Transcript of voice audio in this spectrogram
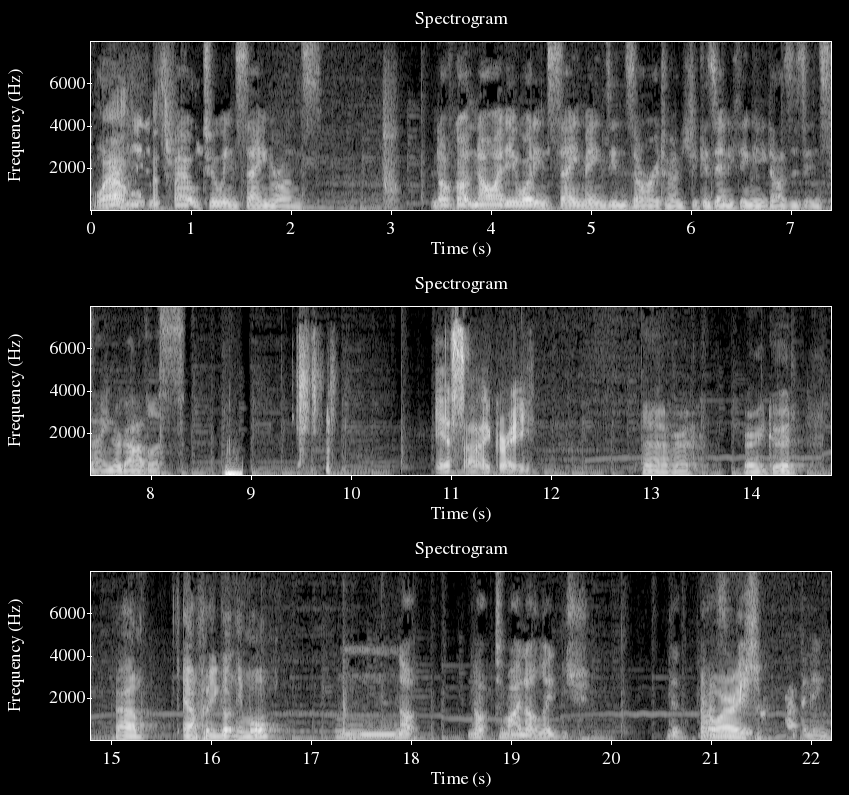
wow Apparently that's failed two insane runs. And I've got no idea what insane means in Zorro terms because anything he does is insane regardless. Yes, I agree. Oh, very, very good. Um, Alpha, you got any more? Mm, not not to my knowledge. That No worries. happening.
